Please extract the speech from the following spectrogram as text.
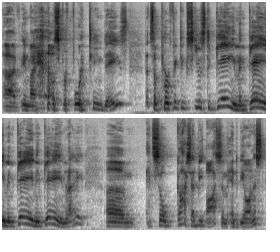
uh, in my house for 14 days. That's a perfect excuse to game and game and game and game, right? Um, and so, gosh, that'd be awesome. And to be honest,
